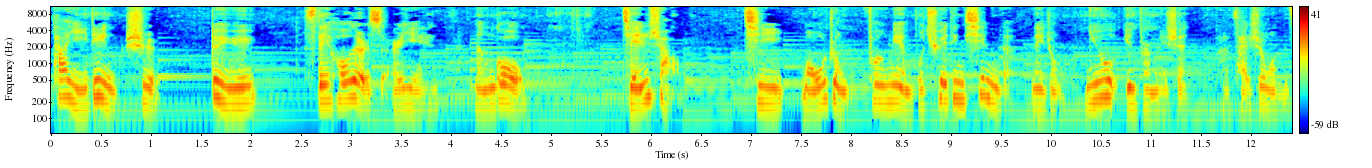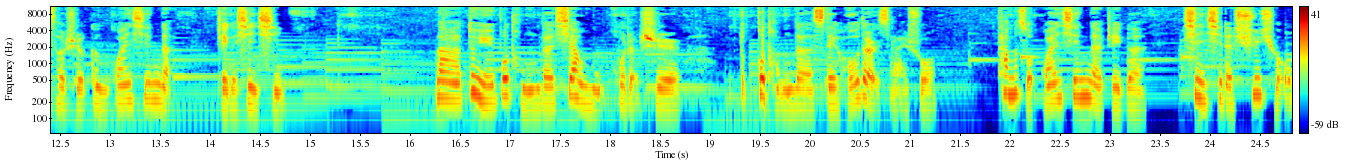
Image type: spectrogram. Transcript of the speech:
它一定是对于 stakeholders 而言，能够减少其某种方面不确定性的那种 new information 啊，才是我们测试更关心的这个信息。那对于不同的项目或者是不同的 stakeholders 来说，他们所关心的这个信息的需求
